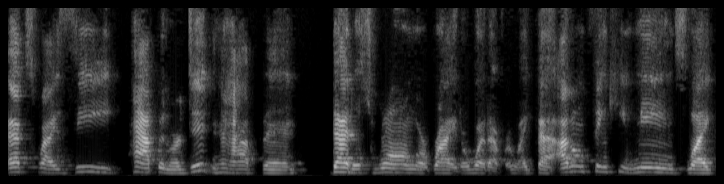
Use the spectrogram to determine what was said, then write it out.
XYZ happened or didn't happen, that is wrong or right or whatever like that. I don't think he means like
